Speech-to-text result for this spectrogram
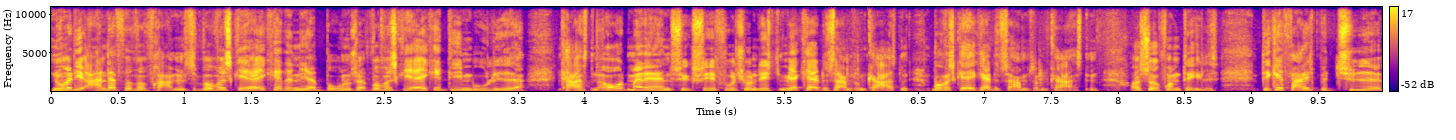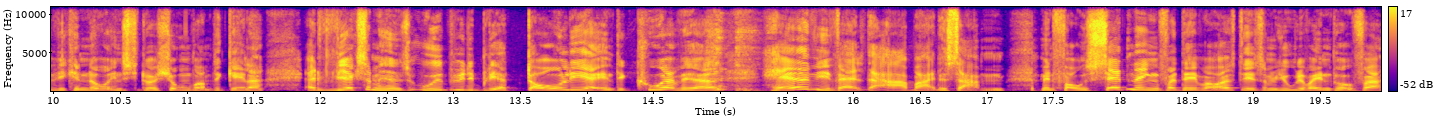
Nu har de andre fået forfremmelse. Hvorfor skal jeg ikke have den her bonus? Hvorfor skal jeg ikke have de muligheder? Carsten Ortmann er en succesfuld journalist, jeg kan have det samme som Karsten, hvorfor skal jeg ikke have det samme som Karsten? Og så fremdeles. Det kan faktisk betyde, at vi kan nå en situation, hvor det gælder, at virksomhedens udbytte bliver dårligere, end det kunne have været, havde vi valgt at arbejde sammen. Men forudsætningen for det var også det, som Julie var inde på før,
